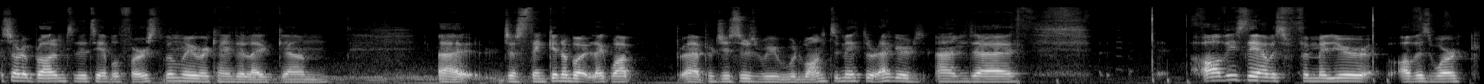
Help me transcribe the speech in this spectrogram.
sort of brought him to the table first when we were kind of like um, uh, just thinking about like what uh, producers we would want to make the record, and uh, obviously I was familiar of his work,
